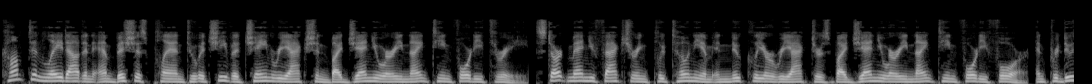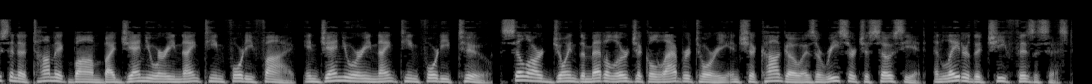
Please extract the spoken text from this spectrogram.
Compton laid out an ambitious plan to achieve a chain reaction by January 1943, start manufacturing plutonium in nuclear reactors by January 1944, and produce an atomic bomb by January 1945. In January 1942, Szilard joined the Metallurgical Laboratory in Chicago as a research associate, and later the chief physicist.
